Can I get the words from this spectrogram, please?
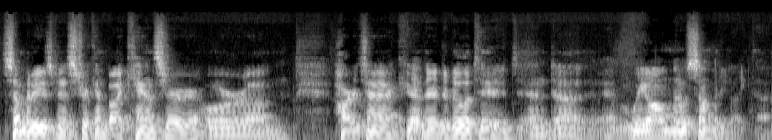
somebody who's been stricken by cancer or um, heart attack, uh, they're debilitated, and uh, we all know somebody like that.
